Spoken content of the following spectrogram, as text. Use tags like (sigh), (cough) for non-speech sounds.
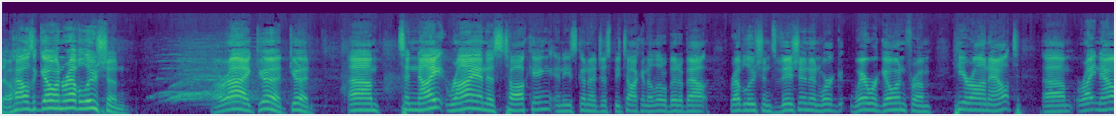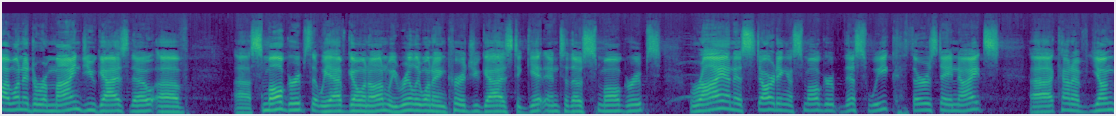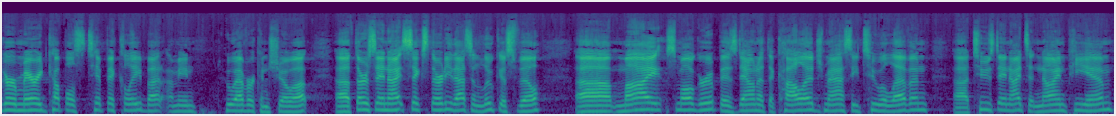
So, how's it going, Revolution? All right, good, good. Um, tonight, Ryan is talking, and he's going to just be talking a little bit about Revolution's vision and where, where we're going from here on out. Um, right now, I wanted to remind you guys, though, of uh, small groups that we have going on. We really want to encourage you guys to get into those small groups. Ryan is starting a small group this week, Thursday nights. Uh, kind of younger married couples typically, but I mean, whoever can show up. Uh, Thursday night, 6:30. That's in Lucasville. Uh, my small group is down at the college, Massie 211. Uh, Tuesday nights at 9 p.m.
